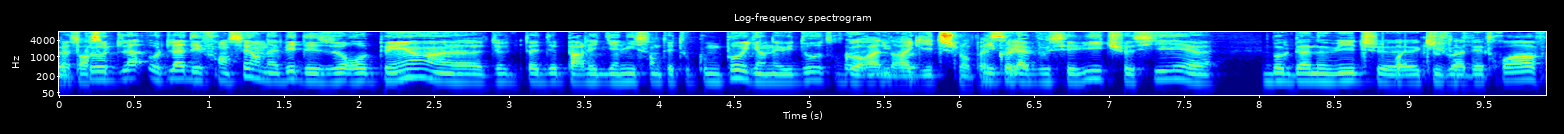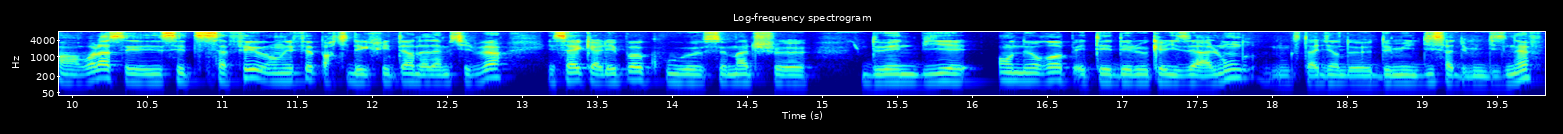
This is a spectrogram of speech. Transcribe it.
parce, qu'au-delà au-delà des Français, on avait des Européens. tu as parlé de Yannis Antetokounmpo, il y en a eu d'autres. Goran Dragic l'an passé. Nicolas Vucevic aussi. Bogdanovic euh, qui joue à Détroit. Enfin voilà, c'est, ça fait en effet partie des critères d'Adam Silver. Et c'est vrai qu'à l'époque où euh, ce match euh, de NBA en Europe était délocalisé à Londres, donc c'est-à-dire de 2010 à 2019,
